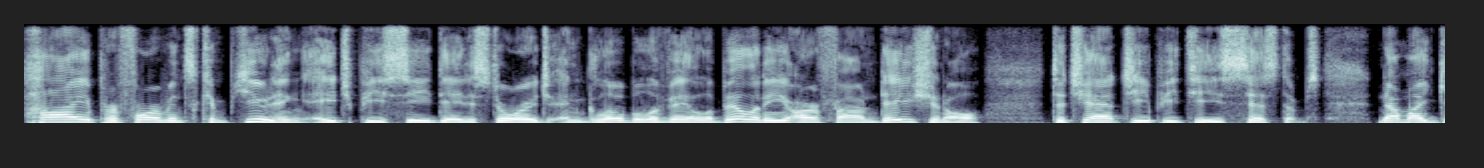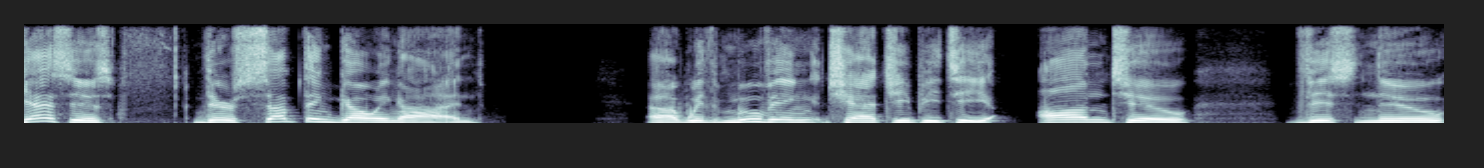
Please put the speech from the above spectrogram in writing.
High performance computing, HPC data storage, and global availability are foundational to ChatGPT's systems. Now, my guess is there's something going on uh, with moving ChatGPT onto this new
